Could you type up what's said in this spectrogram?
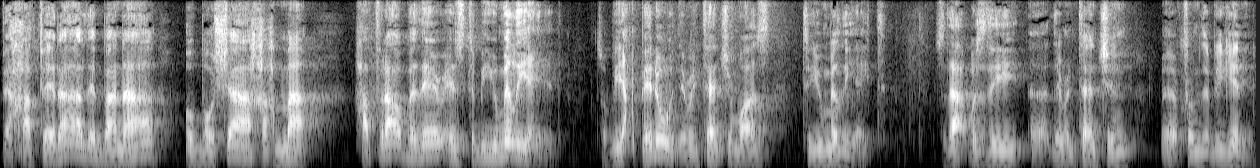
v'hafera lebana ubosha hahma. Hafra over there is to be humiliated. So v'yachperu, their intention was to humiliate. So that was the uh, their intention uh, from the beginning.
